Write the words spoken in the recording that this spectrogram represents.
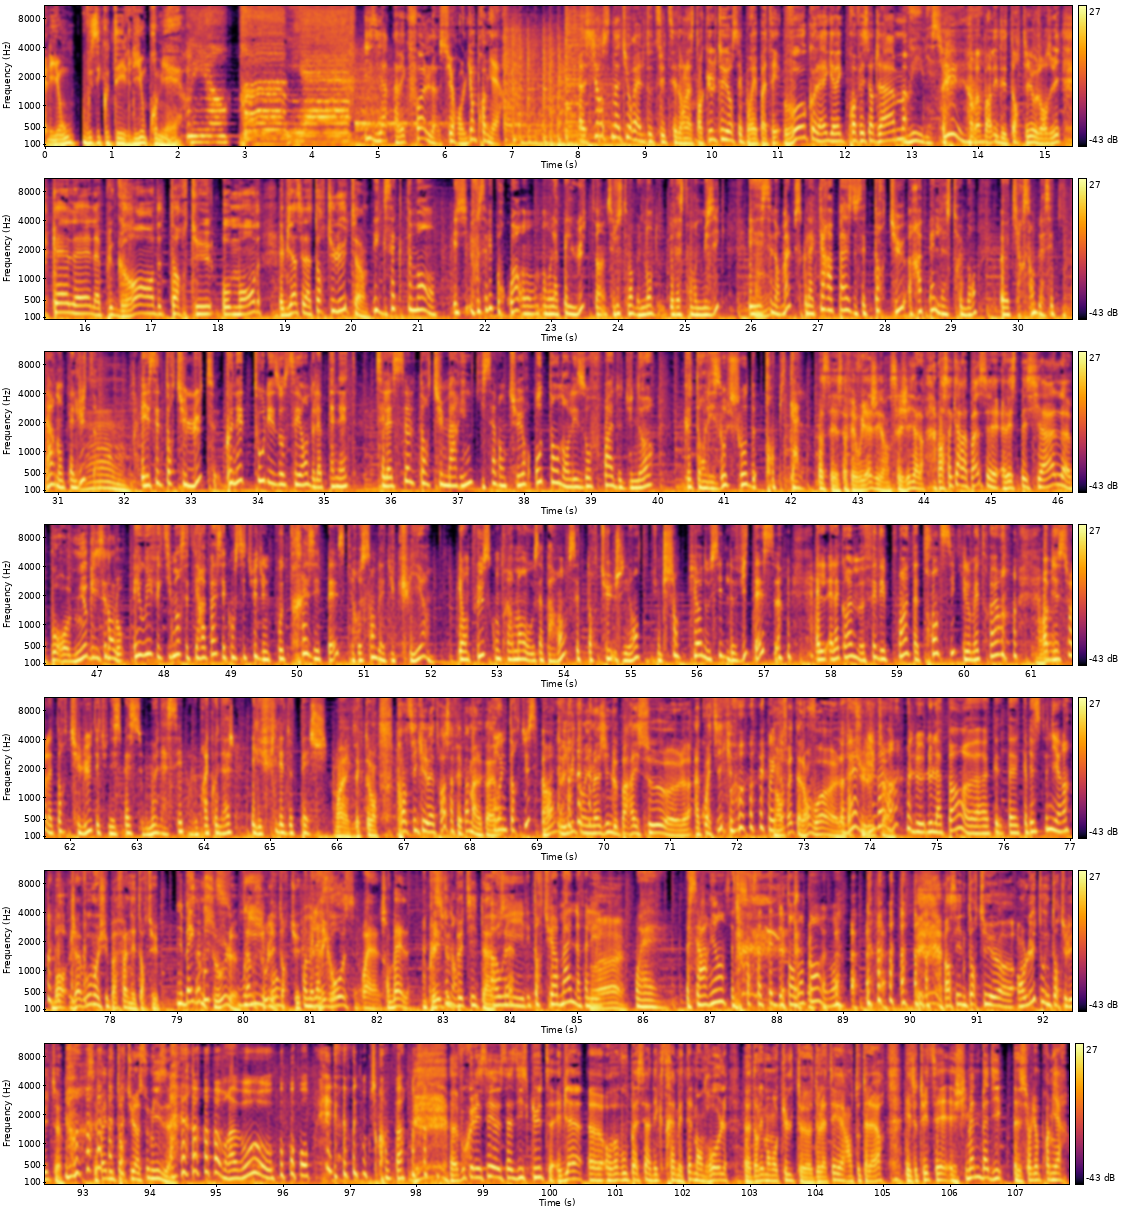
À Lyon, vous écoutez Lyon Première. Isia avec Folle sur Lyon Première. Euh, Sciences naturelles tout de suite, c'est dans l'instant culture, c'est pour épater vos collègues avec Professeur Jam. Oui, bien sûr. On va parler des tortues aujourd'hui. Quelle est la plus grande tortue au monde? Eh bien, c'est la tortue lutte. Exactement. Et vous savez pourquoi on, on l'appelle lutte C'est justement ben, le nom de, de l'instrument de musique. Et c'est normal puisque la carapace de cette tortue rappelle l'instrument euh, qui ressemble à cette guitare, donc la lutte. Mmh. Et cette tortue lutte connaît tous les océans de la planète. C'est la seule tortue marine qui s'aventure autant dans les eaux froides du nord que dans les eaux chaudes tropicales. Ça, c'est- ça fait voyager, hein, c'est génial. Alors, sa carapace, elle elle est spéciale pour mieux glisser dans l'eau. Et oui, effectivement, cette carapace est constituée d'une peau très épaisse qui ressemble à du cuir. Et en plus, contrairement aux apparences, cette tortue géante est une championne aussi de vitesse. Elle, elle a quand même fait des pointes à 36 km heure. Alors bien sûr, la tortue lutte est une espèce menacée par le braconnage et les filets de pêche. Ouais, exactement. 36 km/h, ça fait pas mal quand même. Pour une tortue, c'est pas Hein Limite, on imagine le paresseux euh, aquatique. Oui, Mais en fait, elle envoie euh, la Ouais, tortue elle y lutte. va, hein. le, le lapin euh, qu'à bien se tenir. hein. Bon, j'avoue, moi, je suis pas fan des tortues. Bah, ça me écoute, saoule, ça me oui, saoule bon. les tortues. Ouais, là, les grosses, ouais, elles sont belles. Mais les toutes impressionnant. petites, là, Ah oui, les tortues Hermann, enfin les, Ouais. Ouais, ça sert à rien, ça te sort sa tête de temps en temps. mais bon. Alors, c'est une tortue euh, en lutte ou une tortue lutte? C'est pas une tortue insoumise. Oh, bravo Non, je crois pas. Euh, vous connaissez euh, Ça se discute? Eh bien, euh, on va vous passer un extrait, mais tellement drôle, euh, dans les moments cultes de la télé hein, tout à l'heure. Et tout de suite, c'est Chimène Badi euh, sur Lyon Première.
